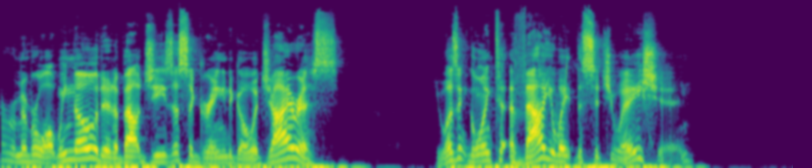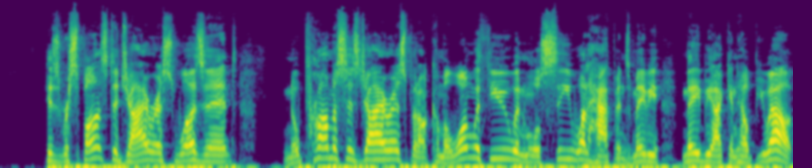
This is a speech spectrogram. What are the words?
Now remember what we noted about Jesus agreeing to go with Jairus. He wasn't going to evaluate the situation. His response to Jairus wasn't, no promises, Jairus, but I'll come along with you and we'll see what happens. Maybe, maybe I can help you out.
